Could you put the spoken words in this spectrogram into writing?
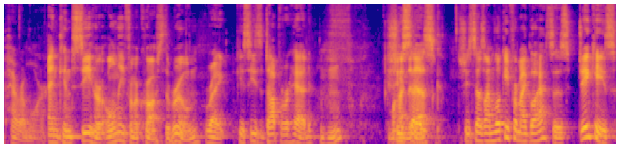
paramour. and can see her only from across the room Right. He sees the top of her head. Mm-hmm. Behind the says, desk. She says, I'm looking for my glasses. Jinkies.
